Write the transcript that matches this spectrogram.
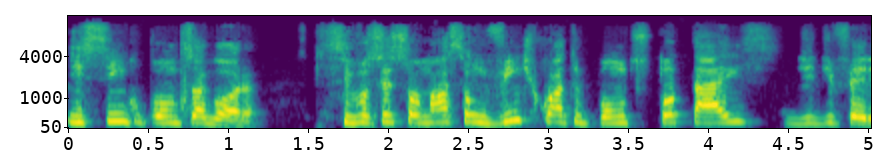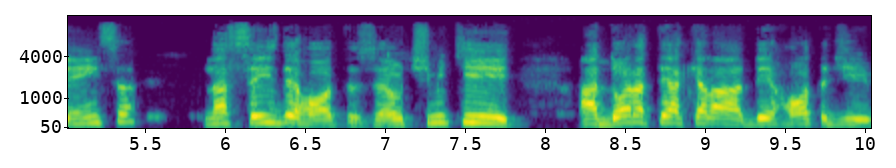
e cinco pontos agora. Se você somar, são 24 pontos totais de diferença nas seis derrotas. É o time que adora ter aquela derrota de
